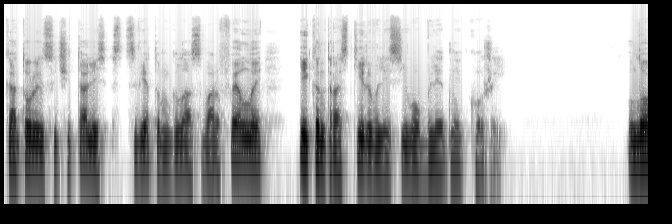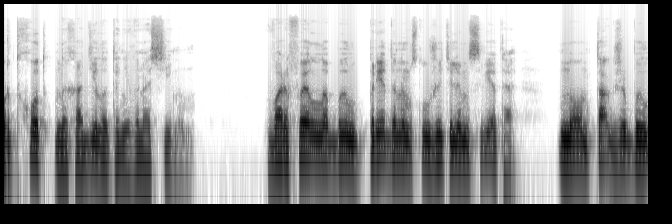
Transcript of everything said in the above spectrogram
которые сочетались с цветом глаз Варфеллы и контрастировали с его бледной кожей. Лорд Хот находил это невыносимым. Варфелла был преданным служителем света, но он также был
